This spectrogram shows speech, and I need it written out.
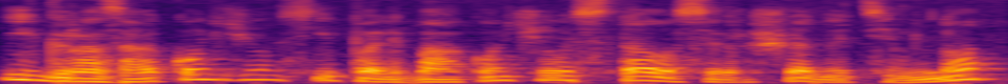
и гроза кончилась, и пальба кончилась, стало совершенно темно,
